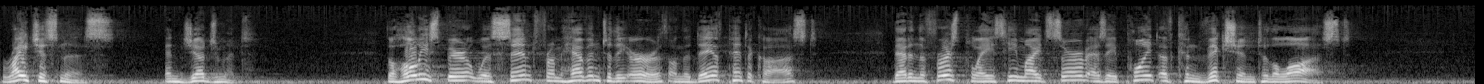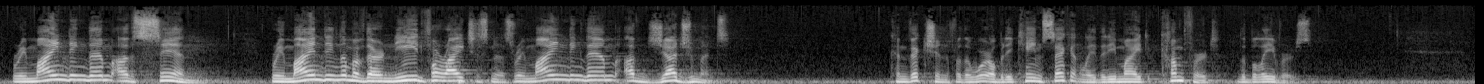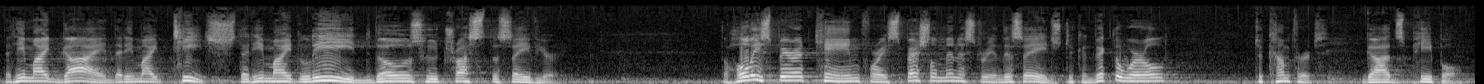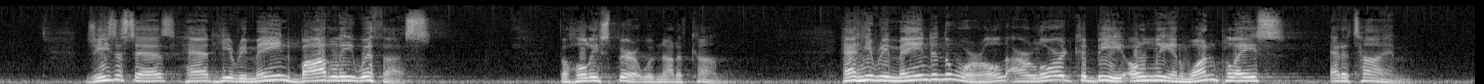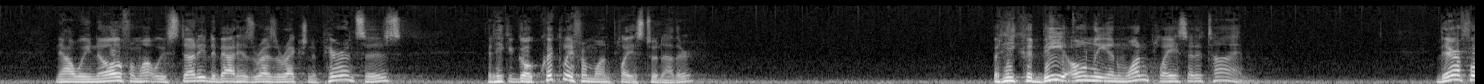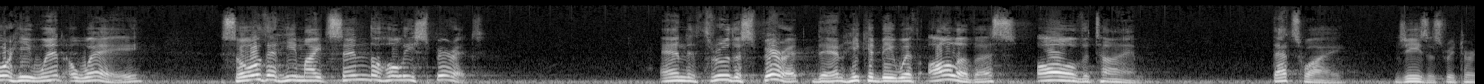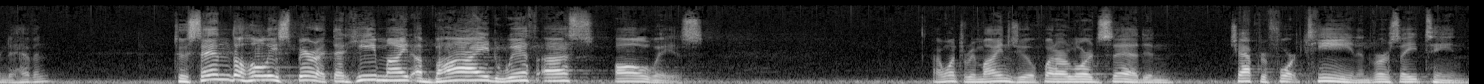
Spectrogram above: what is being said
righteousness, and judgment. The Holy Spirit was sent from heaven to the earth on the day of Pentecost that in the first place he might serve as a point of conviction to the lost, reminding them of sin, reminding them of their need for righteousness, reminding them of judgment conviction for the world, but he came secondly that he might comfort the believers that he might guide, that he might teach, that he might lead those who trust the Savior. The Holy Spirit came for a special ministry in this age to convict the world, to comfort God's people. Jesus says, had he remained bodily with us, the Holy Spirit would not have come. Had he remained in the world, our Lord could be only in one place at a time. Now we know from what we've studied about his resurrection appearances that he could go quickly from one place to another, but he could be only in one place at a time. Therefore, he went away so that he might send the Holy Spirit. And through the Spirit, then, he could be with all of us all the time. That's why Jesus returned to heaven? To send the Holy Spirit that he might abide with us always. I want to remind you of what our Lord said in chapter 14 and verse 18.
